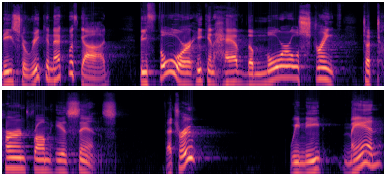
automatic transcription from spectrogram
needs to reconnect with God before he can have the moral strength to turn from his sins. Is that true? We need, man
